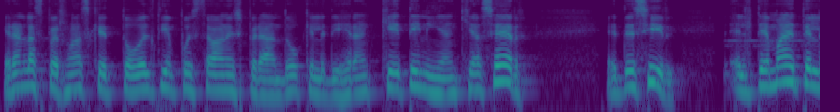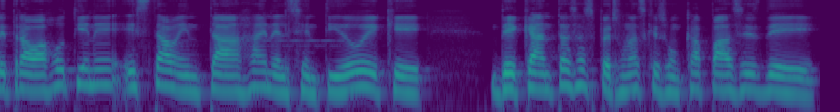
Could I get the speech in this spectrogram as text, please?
eran las personas que todo el tiempo estaban esperando que les dijeran qué tenían que hacer. Es decir, el tema de teletrabajo tiene esta ventaja en el sentido de que decanta a esas personas que son capaces de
